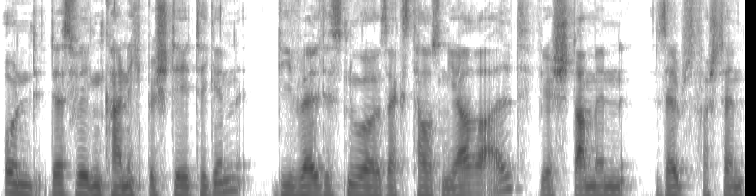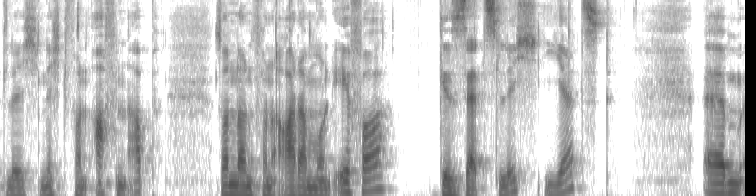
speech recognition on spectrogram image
und deswegen kann ich bestätigen, die Welt ist nur 6000 Jahre alt. Wir stammen selbstverständlich nicht von Affen ab, sondern von Adam und Eva, gesetzlich jetzt. Ähm,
